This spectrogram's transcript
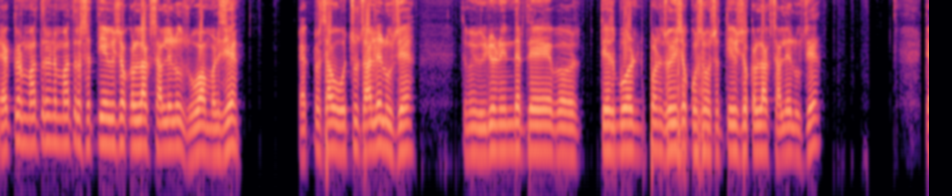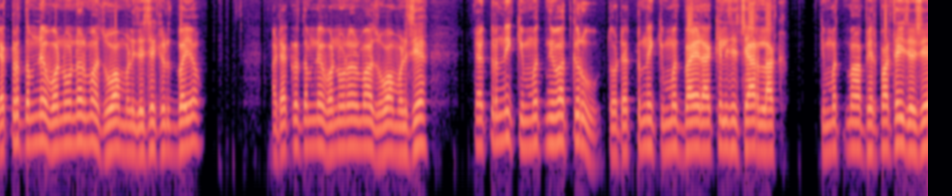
ટ્રેક્ટર માત્ર ને માત્ર સત્યાવીસો કલાક ચાલેલું જોવા મળશે. ટ્રેક્ટર સાવ ઓછું ચાલેલું છે. તમે વિડીયોની અંદર તે ડેશબોર્ડ પણ જોઈ શકો છો, સત્યાવીસો કલાક ચાલેલું છે. ટ્રેક્ટર તમને વન ઓનરમાં જોવા મળી જશે, ખેડૂત ભાઈઓ. આ ટ્રેક્ટર તમને વન ઓનરમાં જોવા મળશે. ટ્રેક્ટરની કિંમતની વાત કરું, તો ટ્રેક્ટરની કિંમત ભાઈ રાખેલી છે ચાર લાખ. કિંમતમાં ફેરફાર થઈ જશે.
